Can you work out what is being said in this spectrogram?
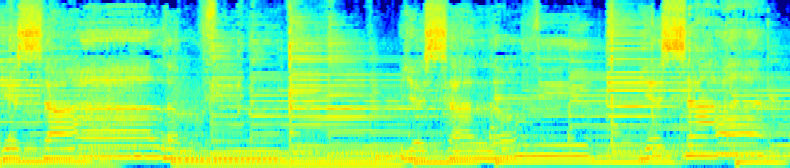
Yes, I love you. Yes, I love you. Yes, I.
